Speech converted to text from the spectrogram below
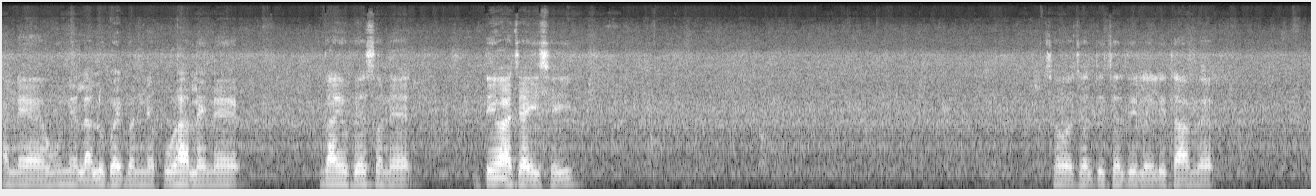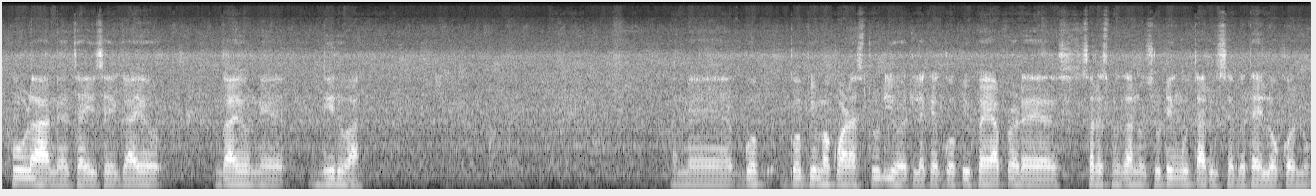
અને હું ને લાલુભાઈ બંને પૂળા લઈને ગાયો ભેંસોને દેવા જાય છે ઈ. જો જલ્દી જલ્દી લઈ લીધા. અમે ફૂળા અને જાય છે, ગાયો, ગાયોને નીરવા. અને ગોપી ગોપી મકવાણા સ્ટુડિયો, એટલે કે ગોપીભાઈ આપણે સરસ મજાનું શૂટિંગ ઉતાર્યું છે બધાય લોકોનું.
